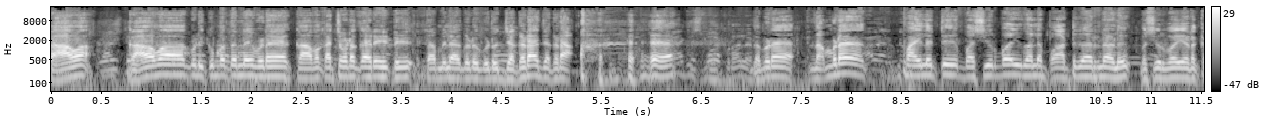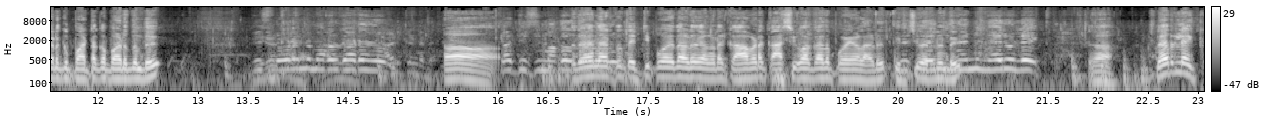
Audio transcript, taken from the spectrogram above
കാവ കാവ കുടിക്കുമ്പോൾ തന്നെ ഇവിടെ കാവ കച്ചവടക്കാരായിട്ട് തമ്മിൽ അങ്ങോട്ട് ഇങ്ങോട്ടും ജഗട ജഗട നമ്മുടെ നമ്മുടെ പൈലറ്റ് ബഷീർ ഭായ് നല്ല പാട്ടുകാരനാണ്. ബഷീർ ഭായ് ഇടക്കിടക്ക് പാട്ടൊക്കെ പാടുന്നുണ്ട്. ആ അതേ നേരത്തെ തെറ്റിപ്പോയതാണ്. ഞങ്ങളുടെ കാവടെ കാശി വാങ്ങാതെ പോയ ആളാണ്. തിരിച്ചു വരുന്നുണ്ട്. ആ നെഹ്റു ലേക്ക്.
